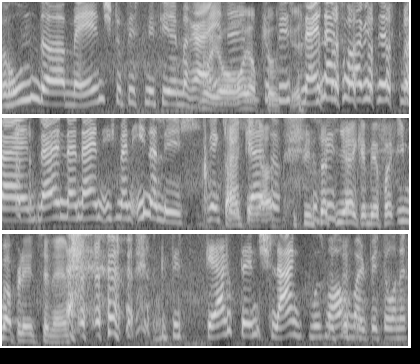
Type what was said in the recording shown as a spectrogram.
runder Mensch, du bist mit dir im Reinen. ja, ich du bist, nein, nein, so habe ich es nicht gemeint. Nein, nein, nein, ich meine innerlich. Wirklich. Danke, ja. Also, ich bin du bist- Satiriker, mir fallen immer Plätze ein. Du bist gärtenschlank, muss man auch mal betonen.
